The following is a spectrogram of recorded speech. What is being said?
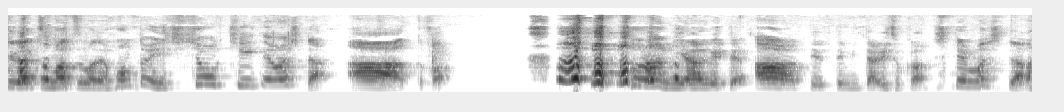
7月末まで本当に一生聞いてました。あーとか。空見上げて、あーって言ってみたりとかしてました。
